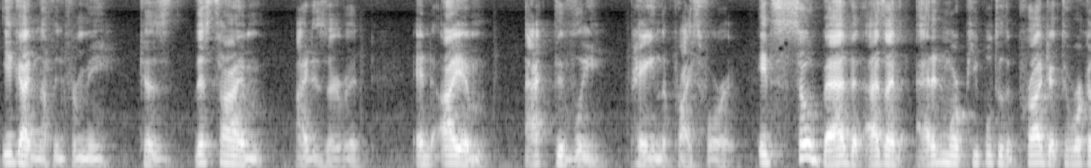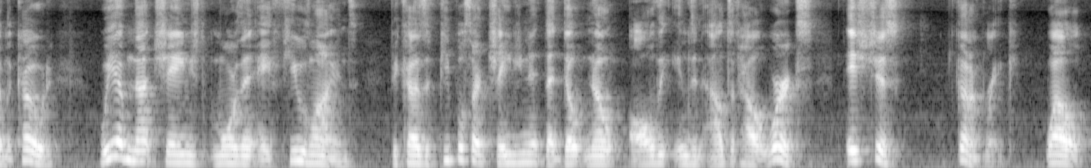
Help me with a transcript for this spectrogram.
you got nothing from me because this time I deserve it and I am actively paying the price for it. It's so bad that as I've added more people to the project to work on the code, we have not changed more than a few lines because if people start changing it that don't know all the ins and outs of how it works, it's just gonna break. Well,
